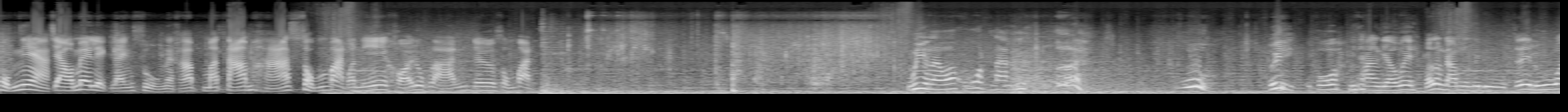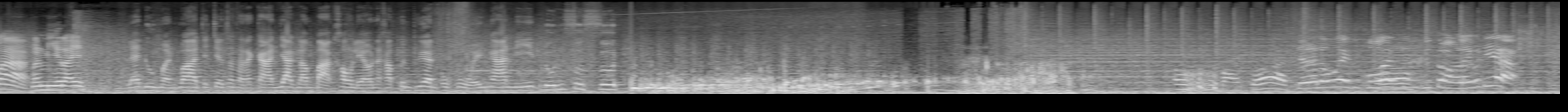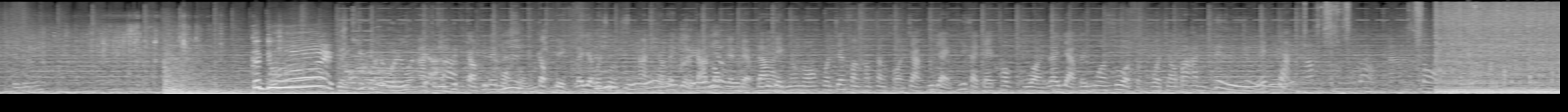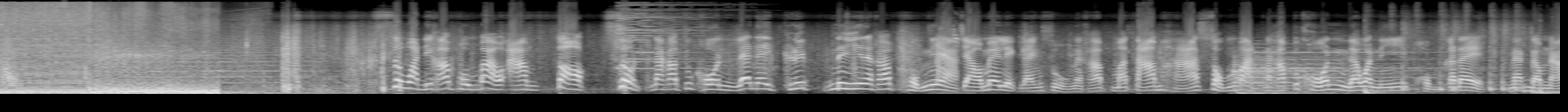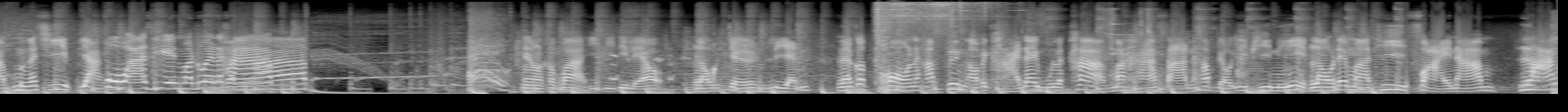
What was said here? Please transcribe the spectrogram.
ผมเนี่ยจะเอาแม่เหล็กแรงสูงนะครับ มาตามหาสมบัติวันนี้ขอให้ลูกหลานเจอสมบัติอุ้ยอะไรวะโคตรหนักอู้เฮ้ยไอโปมีทางเดียวเว้ยเราต้องดำลงไปดู จะได้รู้ว่ามันมีอะไร และดูเหมือนว่าจะเจอสถานการณ์ยากลำบากเข้าแล้วนะครับ เพื่อนๆ โอ้โห งานนี้ลุ้นสุดโ my god เจอแล้วเว้ยทุกคนคือกล่องอะไรวะเนี่ยกระดูกๆอย่างคลิปวิดีโอนี้อาจจะมีพฤติกรรมที่ไม่เหมาะสมกับเด็กและเยาวชนซึ่งอาจจะทำให้เกิดการลอกเลียนแบบได้เด็กๆน้องๆควรจะฟังคำสั่งสอนจากผู้ใหญ่ที่ใส่ใจครอบครัว และอย่าไปมั่วซั่วกับครัวชาวบ้านดื้ออยากทำทีแบบน้ำตกสวัสดีครับ ผมบ่าวอาร์มตอก สดนะครับทุกคนและในคลิปนี้นะครับ ผมเนี่ยจะเอาแม่เหล็กแรงสูงนะครับ มาตามหาสมบัตินะครับทุกคนและวันนี้ผมก็ได้นักดำน้ำมืออาชีพอย่างโ RCN มาด้วยนะครับแน่นอนครับว่า EP ที่แล้วเราเจอเหรียญแล้วก็ทองนะครับ ซึ่งเอาไปขายได้มูลค่ามหาศาลนะครับ เดี๋ยว EP นี้เราได้มาที่ฝ่ายน้ำล้าง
